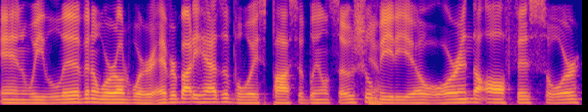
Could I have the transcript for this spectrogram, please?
and we live in a world where everybody has a voice possibly on social Yeah. media or in the office or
